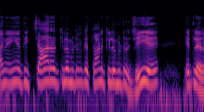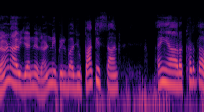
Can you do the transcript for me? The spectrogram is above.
અને અહીંયાથી ચાર કિલોમીટર કે ત્રણ કિલોમીટર જઈએ, એટલે રણ આવી જાય અને રણની પીલ બાજુ પાકિસ્તાન. અહીંયા રખડતા,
